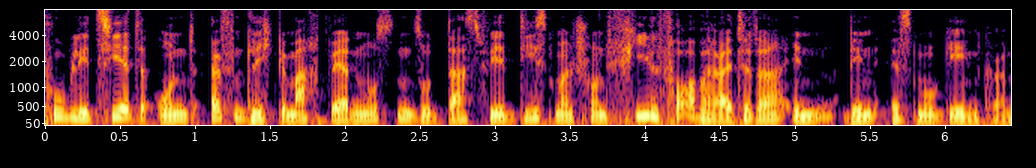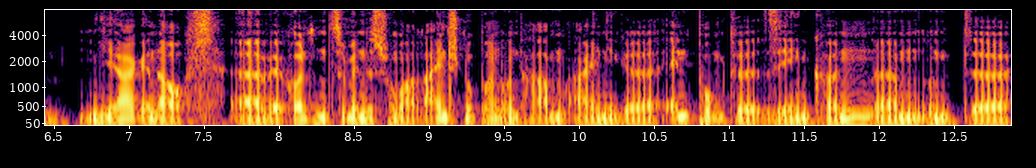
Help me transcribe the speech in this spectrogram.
publiziert und öffentlich gemacht werden mussten, sodass wir diesmal schon viel vorbereiteter in den ESMO gehen können. Ja, genau. Äh, wir konnten zumindest schon mal reinschnuppern und haben einige Endpunkte sehen können. Ähm, und äh,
